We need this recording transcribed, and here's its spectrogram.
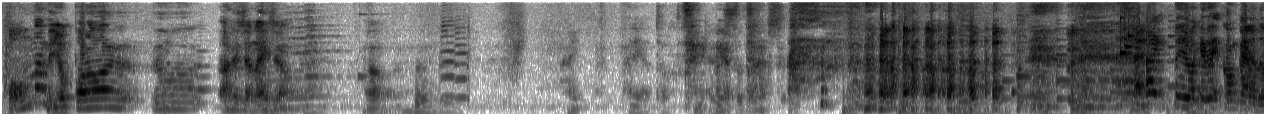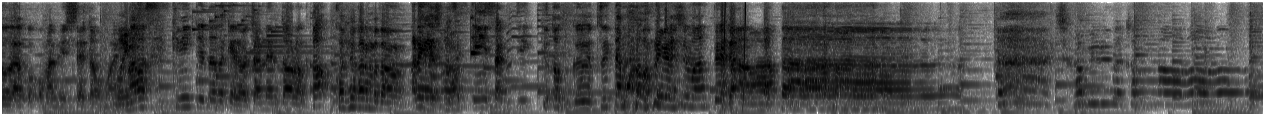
こんなんで酔っ払う、あれじゃないじゃん。あありがとうござい。ありがとうございました。はい、というわけで今回の動画はここまでにしたいと思います。気に入っていただければチャンネル登録と高評価のボタンお願いします。インスタ、TikTok、Twitter もお願いします。頑張ったー。喋れなかったー。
